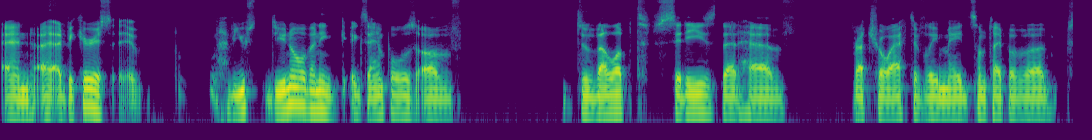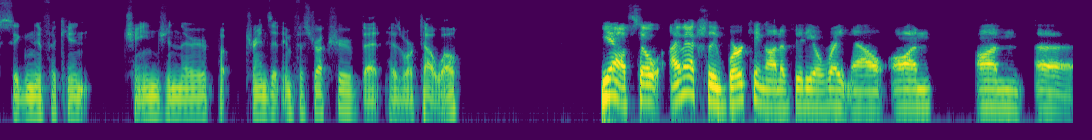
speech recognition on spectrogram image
And I, would be curious, eh, have you do you know of any examples of developed cities that have retroactively made some type of a significant change in their transit infrastructure that has worked out well? Yeah, so I'm actually working on a video right now on on uh,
